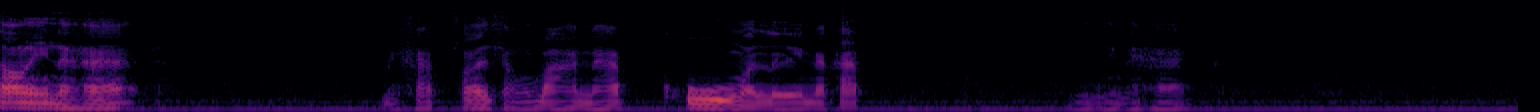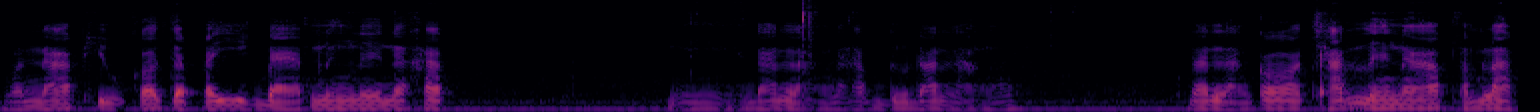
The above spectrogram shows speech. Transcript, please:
สร้อยนะฮะนไหมครับสร้อยสังวานนะครับ คู่มาเลยนะครับ นี่นะฮะ วันหน้าผิวก็จะไปอีกแบบหนึ่งเลยนะครับ นี่ด้านหลังนะครับ ดูด้านหลัง ด้านหลังก็ชัดเลยนะครับสำหรับ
